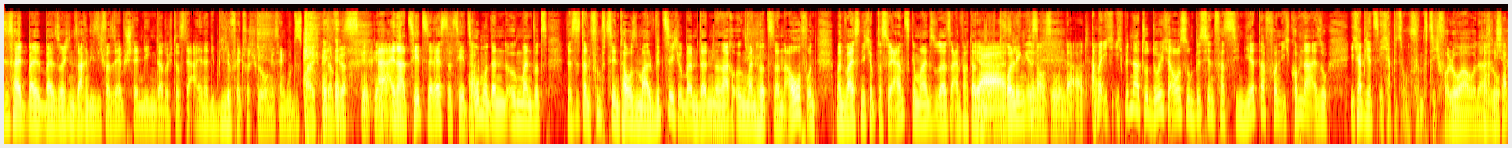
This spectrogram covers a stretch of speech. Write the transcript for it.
ist halt bei, bei solchen Sachen, die sich verselbstständigen, dadurch, dass der eine die Bielefeld-Verschwörung ist ja ein gutes Beispiel dafür. Es genau. äh, einer erzählt's, der Rest erzählt's rum und dann irgendwann wird's, das ist dann 15.000 Mal witzig und beim dann danach irgendwann hört's dann auf und man weiß nicht, ob das so ernst gemeint ist oder es einfach dann nur ja, noch Trolling ist. genau so in der Art. Aber ja. ich, ich bin da so durchaus so ein bisschen fasziniert davon. Ich komme da, also ich habe jetzt, ich habe jetzt so 50 Follower oder Ach, so. ich hab-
